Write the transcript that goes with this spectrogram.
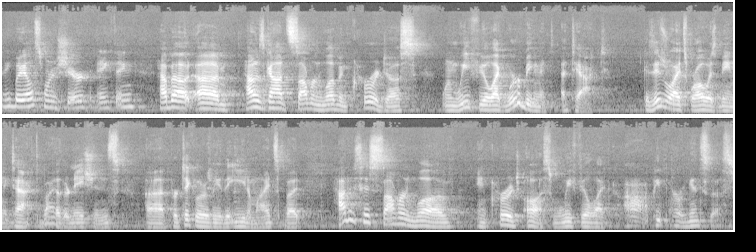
Anybody else want to share anything? How about um, how does God's sovereign love encourage us when we feel like we're being attacked? Because Israelites were always being attacked by other nations, uh, particularly the Edomites. But how does His sovereign love encourage us when we feel like ah people are against us?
